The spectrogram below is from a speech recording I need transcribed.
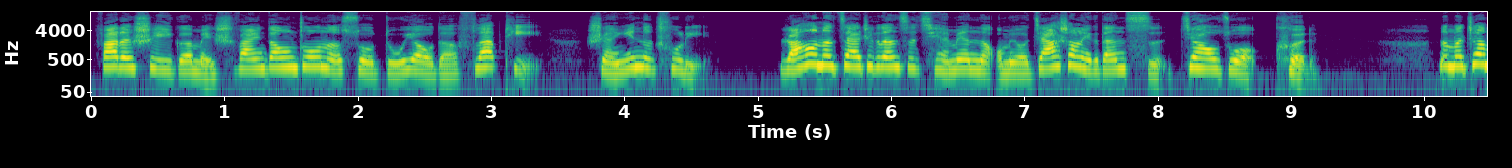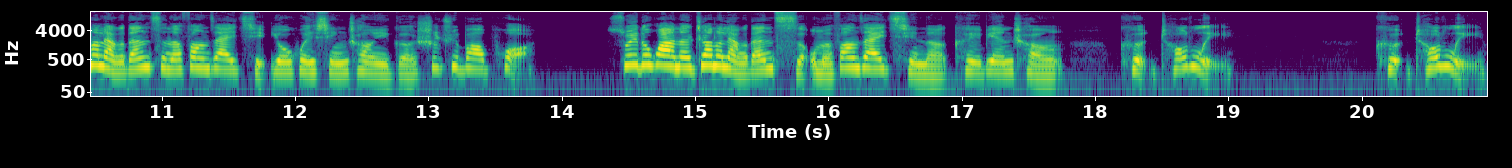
发的是一个美式发音当中呢所独有的 flap t 闪音的处理。然后呢，在这个单词前面呢，我们又加上了一个单词叫做 could。那么这样的两个单词呢放在一起，又会形成一个失去爆破。所以的话呢，这样的两个单词我们放在一起呢，可以变成 could totally，could totally，could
